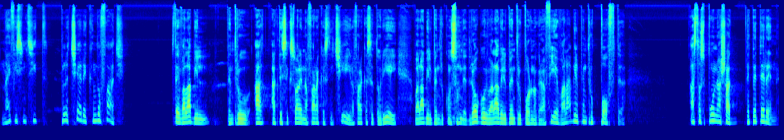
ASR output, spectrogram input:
n-ai fi simțit plăcere când o faci. Asta e valabil pentru acte sexuale în afara căsniciei, în afara căsătoriei, valabil pentru consum de droguri, valabil pentru pornografie, valabil pentru poftă. Asta spun așa, de pe teren.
